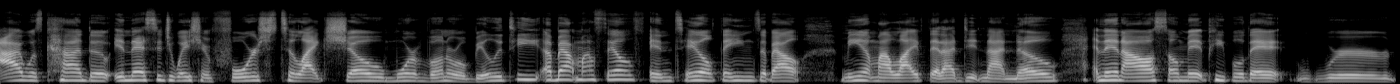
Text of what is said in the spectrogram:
I was kind of in that situation forced to like show more vulnerability about myself and tell things about me and my life that I did not know. And then I also met people that were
